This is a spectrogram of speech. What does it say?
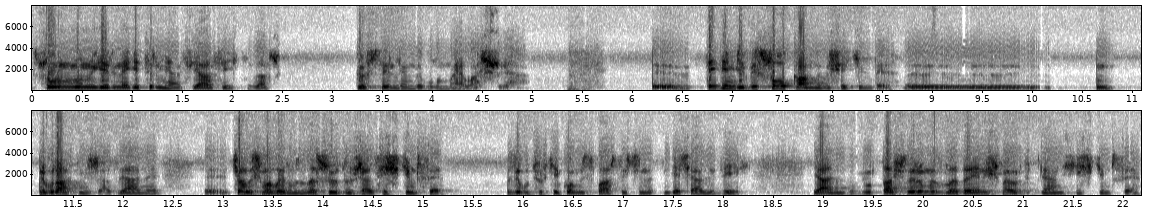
sorumluluğunu yerine getirmeyen siyasi iktidar gösterilerinde bulunmaya başlıyor. E, dediğim gibi soğukkanlı bir şekilde e, bırakmayacağız. Yani e, çalışmalarımızı da sürdüreceğiz. Hiç kimse, sadece bu Türkiye Komünist Partisi için geçerli değil. Yani bu yurttaşlarımızla dayanışma örgütleyen hiç kimse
